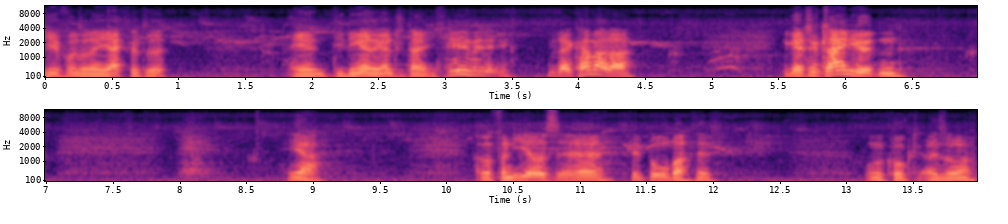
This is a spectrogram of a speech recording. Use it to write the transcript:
Ich stehe vor so einer Jagdhütte. Ey, die Dinger sind ganz schön klein. Ich rede mit, mit der Kamera. Die ganz schön klein, die Hütten. Ja. Aber von hier aus äh, wird beobachtet und geguckt. Also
